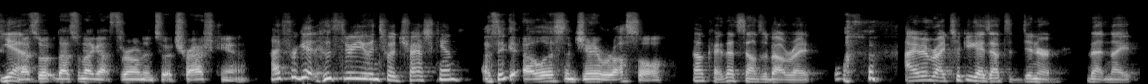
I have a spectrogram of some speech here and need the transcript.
yeah that's what that's when I got thrown into a trash can. I forget who threw you into a trash can. I think Ellis and Jay Russell. Okay, that sounds about right. I remember I took you guys out to dinner that night.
